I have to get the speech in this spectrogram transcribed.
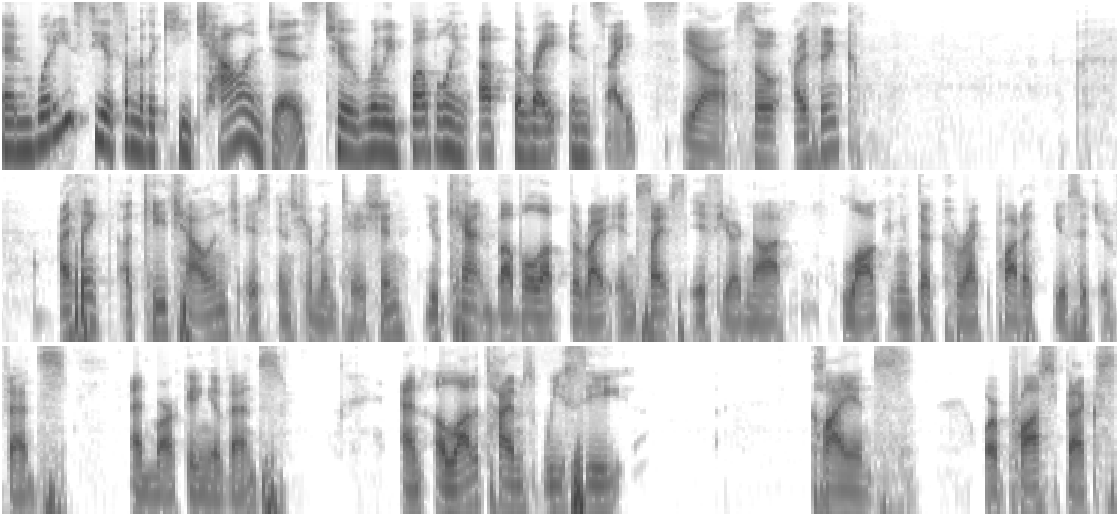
And what do you see as some of the key challenges to really bubbling up the right insights? Yeah. So I think I think a key challenge is instrumentation. You can't bubble up the right insights if you're not logging the correct product usage events and marketing events. And a lot of times we see clients or prospects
